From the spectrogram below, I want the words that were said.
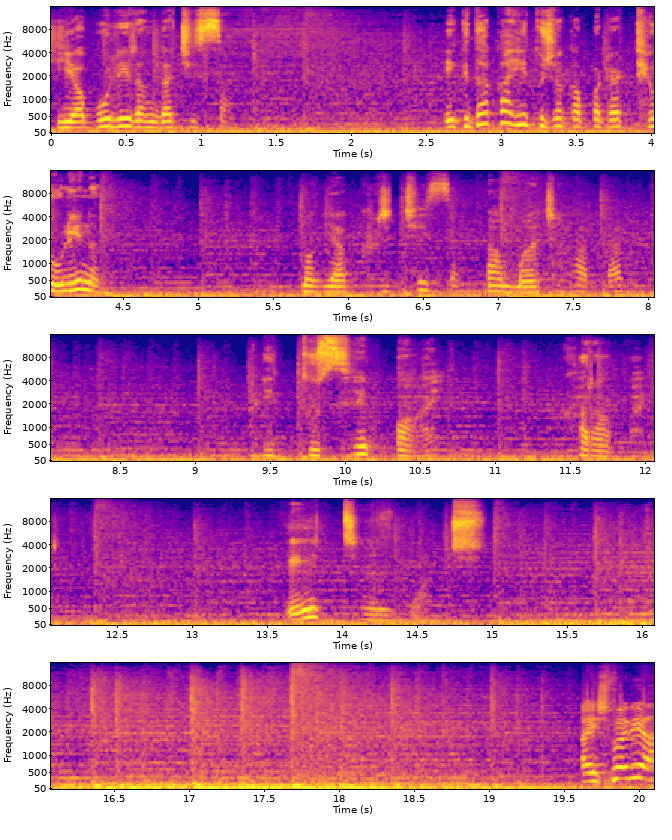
ही अबोली रंगाची साडी एकदा काही तुझ्या कपाटात ठेवली ना, मग या घरची सत्ता माझ्या हातात आणि तुझे पाय खराब watch. ऐश्वर्या!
